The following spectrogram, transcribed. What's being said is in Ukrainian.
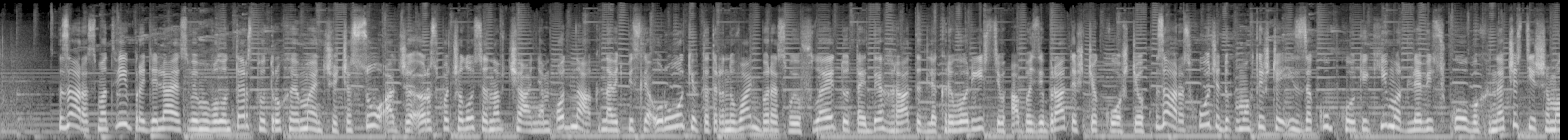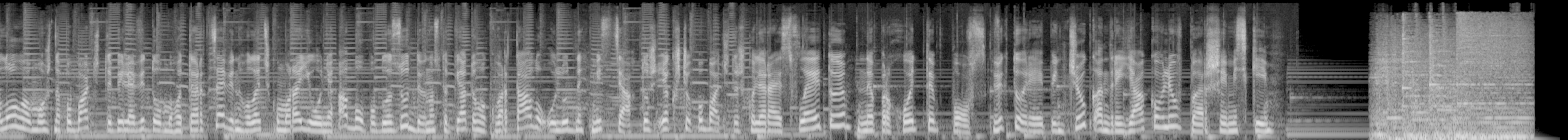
Зараз Матвій приділяє своєму волонтерству трохи менше часу, адже розпочалося навчання. Однак навіть після уроків та тренувань бере свою флейту та йде грати для криворіжців, аби зібрати ще коштів. Зараз хоче допомогти ще із закупкою кікімор для військових. Найчастіше малого можна побачити біля відомого ТРЦ в Інгулецькому районі або поблизу 95-го кварталу у людних місцях. Тож, якщо побачите школяра із флейтою, не проходьте повз. Вікторія Пінчук, Андрій Яковлів, перший міський.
